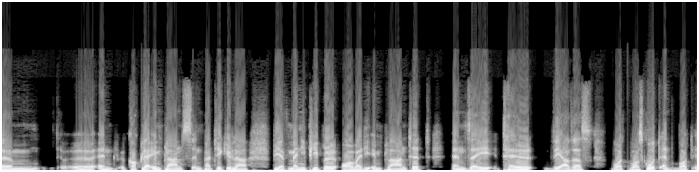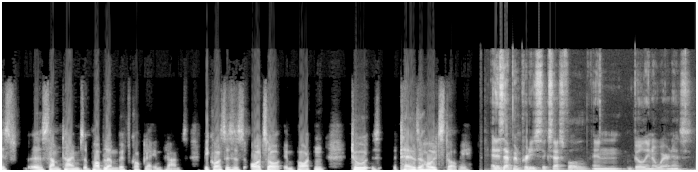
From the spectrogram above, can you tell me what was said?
um, uh, and cochlear implants in particular. We have many people already implanted and they tell the others what was good and what is uh, sometimes a problem with cochlear implants because this is also important to tell the whole story. And has that been pretty successful in building awareness?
